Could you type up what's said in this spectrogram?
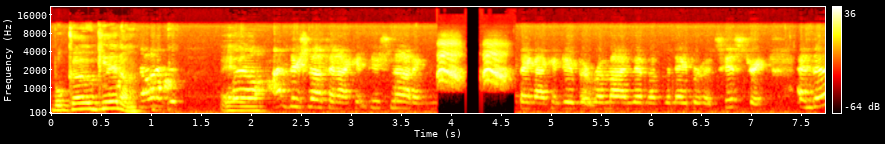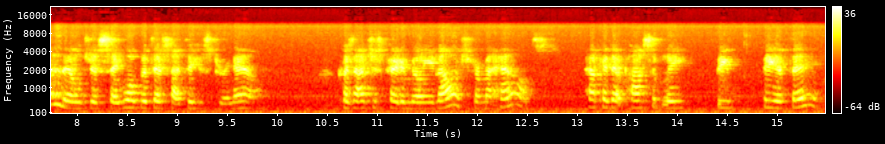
Well, go get them. Not a good And Well, I, there's nothing I can. There's not a thing I can do but remind them of the neighborhood's history, and then they'll just say, "Well, but that's not the history now," because I just paid a million dollars for my house. How could that possibly be be a thing?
